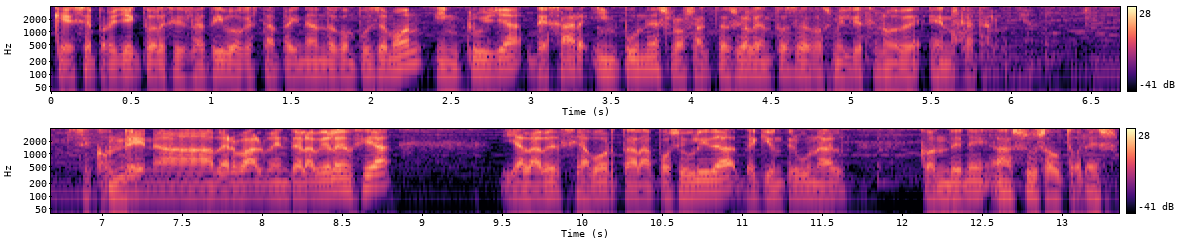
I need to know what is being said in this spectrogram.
que ese proyecto legislativo que está peinando con Puigdemont incluya dejar impunes los actos violentos de 2019 en Cataluña. Se condena verbalmente la violencia y a la vez se aborta la posibilidad de que un tribunal condene a sus autores.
